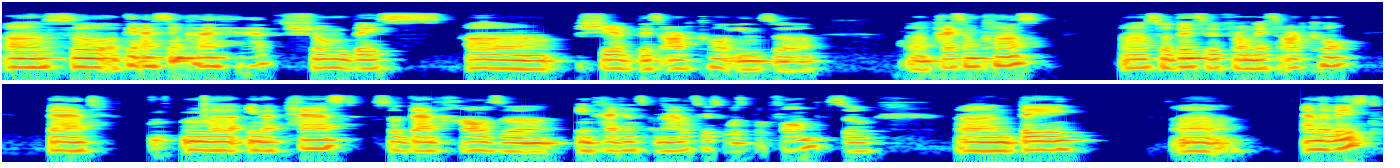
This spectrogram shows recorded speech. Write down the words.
Uh, so again, I think I have shown this, uh, shared this article in the uh, Python class. Uh, so this is from this article that uh, in the past, so that how the intelligence analysis was performed. So uh, they uh, analyst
